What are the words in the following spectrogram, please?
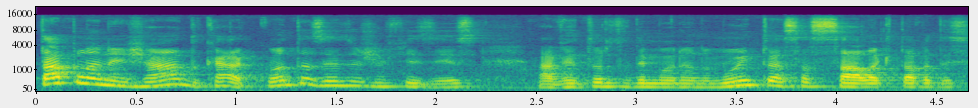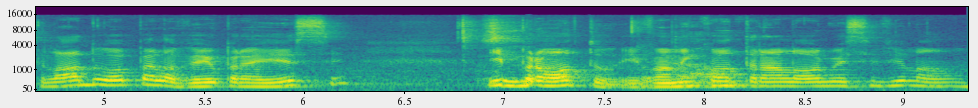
Tá planejado? Cara, quantas vezes eu já fiz isso? A aventura tá demorando muito, essa sala que tava desse lado, opa, ela veio pra esse e Sim, pronto. E vamos total. encontrar logo esse vilão,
